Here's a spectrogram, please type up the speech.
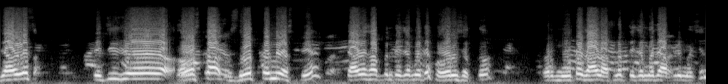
ज्यावेळेस त्याची जे अवस्था ग्रोथ कमी असते त्यावेळेस आपण त्याच्यामध्ये फवारू शकतो. तर मोठं झाड असलं त्याच्यामध्ये आपली मशीन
